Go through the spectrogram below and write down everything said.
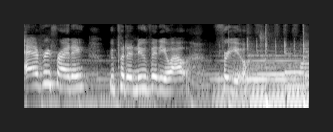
every Friday we put a new video out for you.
